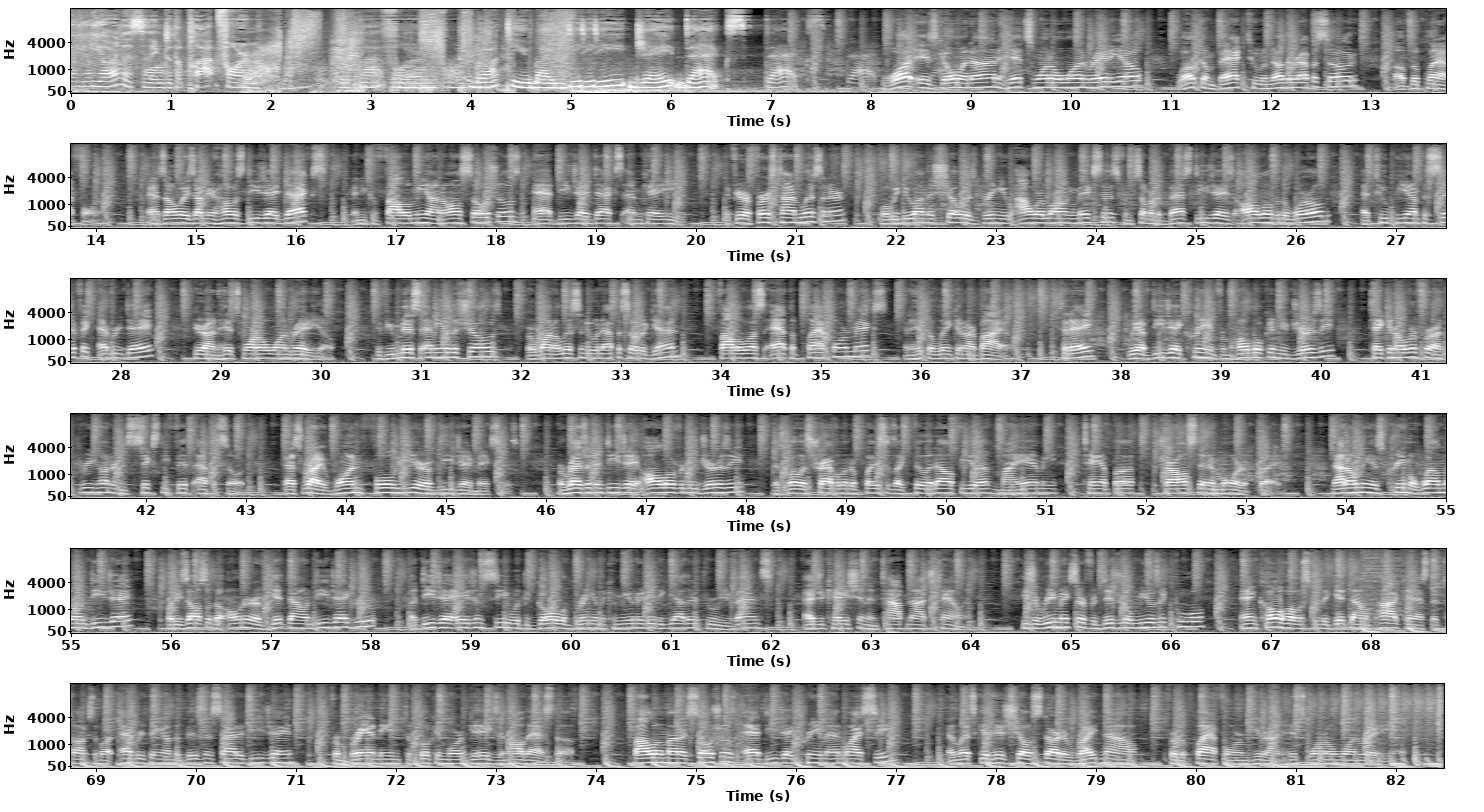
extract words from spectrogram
You're listening to The Platform. The Platform. Brought to you by DJ Dex. Dex. What is going on, Hits 101 Radio? Welcome back to another episode of The Platform. As always, I'm your host, DJ Dex, and you can follow me on all socials at DJ Dex MKE. If you're a first time listener, what we do on this show is bring you hour long mixes from some of the best DJs all over the world at 2 p.m. Pacific every day here on Hits 101 Radio. If you miss any of the shows or want to listen to an episode again, follow us at the Platform Mix and hit the link in our bio. Today, we have DJ Cream from Hoboken, New Jersey, taking over for our 365th episode. That's right, one full year of DJ mixes. A resident DJ all over New Jersey, as well as traveling to places like Philadelphia, Miami, Tampa, Charleston, and more to play. Not only is Cream a well known DJ, but he's also the owner of Get Down DJ Group, a DJ agency with the goal of bringing the community together through events, education, and top notch talent. He's a remixer for Digital Music Pool and co host for the Get Down podcast that talks about everything on the business side of DJing, from branding to booking more gigs and all that stuff. Follow him on his socials at DJ Cream NYC, and let's get his show started right now for the platform here on Hits 101 Radio.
